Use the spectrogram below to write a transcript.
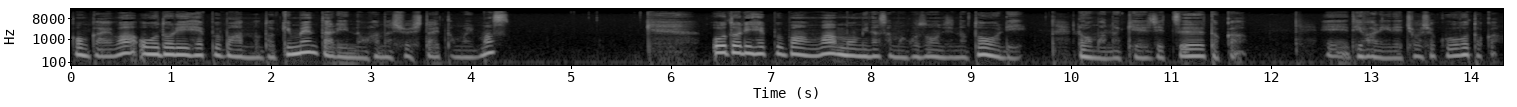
今回はオードリー・ヘップバーンのドキュメンタリーのお話をしたいと思います。オードリー・ヘップバーンはもう皆様ご存知の通り「ローマの休日」とか、えー、「ティファニーで朝食を」とか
